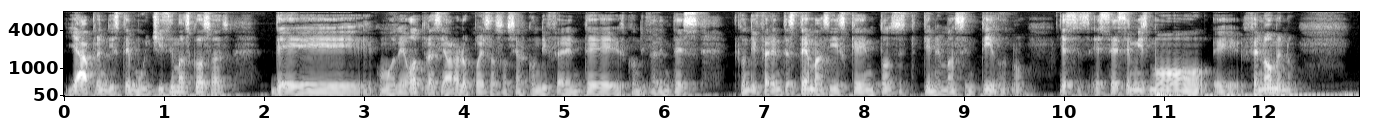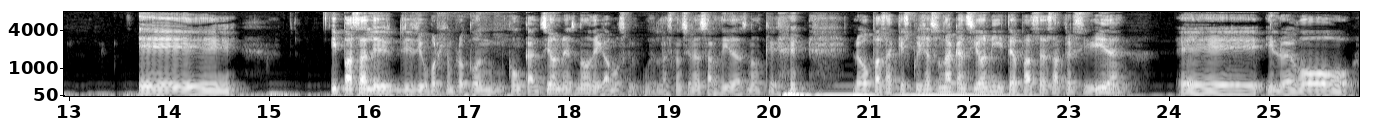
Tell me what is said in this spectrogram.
ya aprendiste muchísimas cosas de como de otras y ahora lo puedes asociar con diferentes con diferentes con diferentes temas y es que entonces tiene más sentido, ¿no? Y es, es ese mismo eh, fenómeno. Eh, y pasa, les, digo, por ejemplo, con, con, canciones, ¿no? Digamos que pues, las canciones ardidas, ¿no? Que luego pasa que escuchas una canción y te pasa desapercibida. Eh, y luego,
